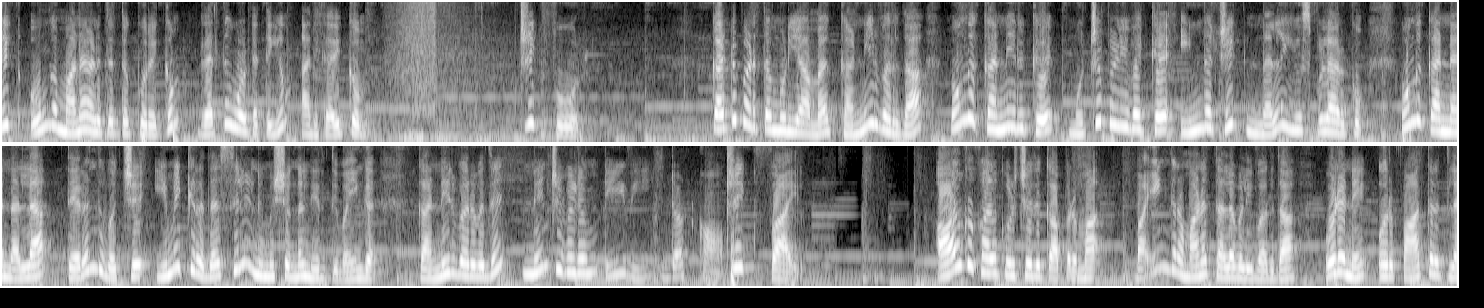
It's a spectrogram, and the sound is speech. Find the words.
ட்ரிக் உங்க மன அழுத்தத்தை குறைக்கும் இரத்த ஓட்டத்தையும் அதிகரிக்கும். ட்ரிக் ஃபோர் கட்டுப்படுத்த முடியாம கண்ணீர் வருதா? உங்க கண்ணீருக்கு முற்றுப்புள்ளி வைக்க இந்த ட்ரிக் நல்ல யூஸ்ஃபுல்லா இருக்கும். உங்க கண்ணை நல்லா திறந்து வச்சு இமைக்கிறத சில நிமிஷங்கள் நிறுத்தி வைங்க. கண்ணீர் வருவது நின்றுவிடும். TV dot com trick five alcohol குடிச்சதுக்கு அப்புறமா பயங்கரமான தலைவலி வருதா? உடனே ஒரு பாத்திரத்துல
